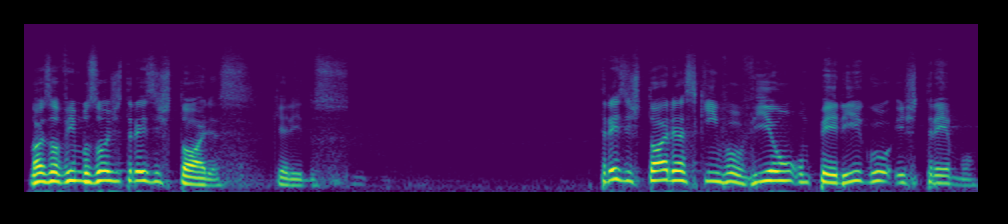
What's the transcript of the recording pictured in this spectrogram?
Nós ouvimos hoje três histórias, queridos. Três histórias que envolviam um perigo extremo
